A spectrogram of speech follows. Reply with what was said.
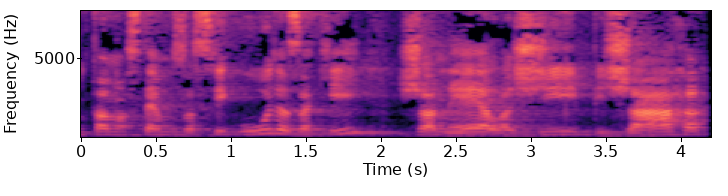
Então, nós temos as figuras aqui, janela, jipe, jarra.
